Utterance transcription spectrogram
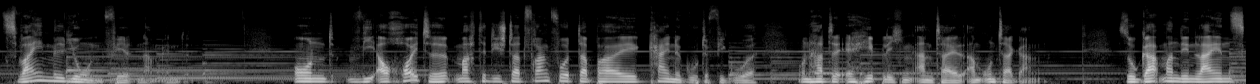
Zwei Millionen fehlten am Ende. Und wie auch heute machte die Stadt Frankfurt dabei keine gute Figur und hatte erheblichen Anteil am Untergang. So gab man den Lions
